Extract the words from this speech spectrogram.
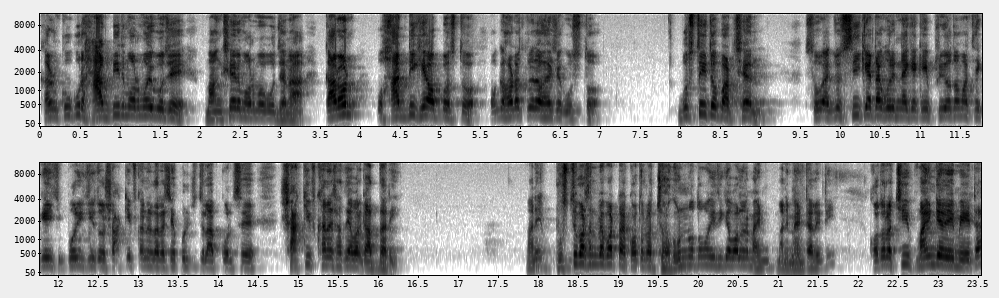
কারণ কুকুর হাড্ডির মর্মই বোঝে, মাংসের মর্ম বোঝে না। কারণ ও হাড্ডি খেয়ে অভ্যস্ত, ওকে হঠাৎ করে দেওয়া হয়েছে গুস্ত। বুঝতেই তো পারছেন। সো একজন সি ক্যাটাগরির নায়িকাকে প্রিয়তমা থেকেই পরিচিত শাকিব খানের দ্বারা সে পরিচিত লাভ করছে শাকিব খানের সাথে আবার গাদ্দারি। মানে বুঝতে পারছেন ব্যাপারটা? কতটা জঘন্যতম এদিকে বলেন মানে মেন্টালিটি কতটা চিপ মাইন্ডের এই মেয়েটা?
